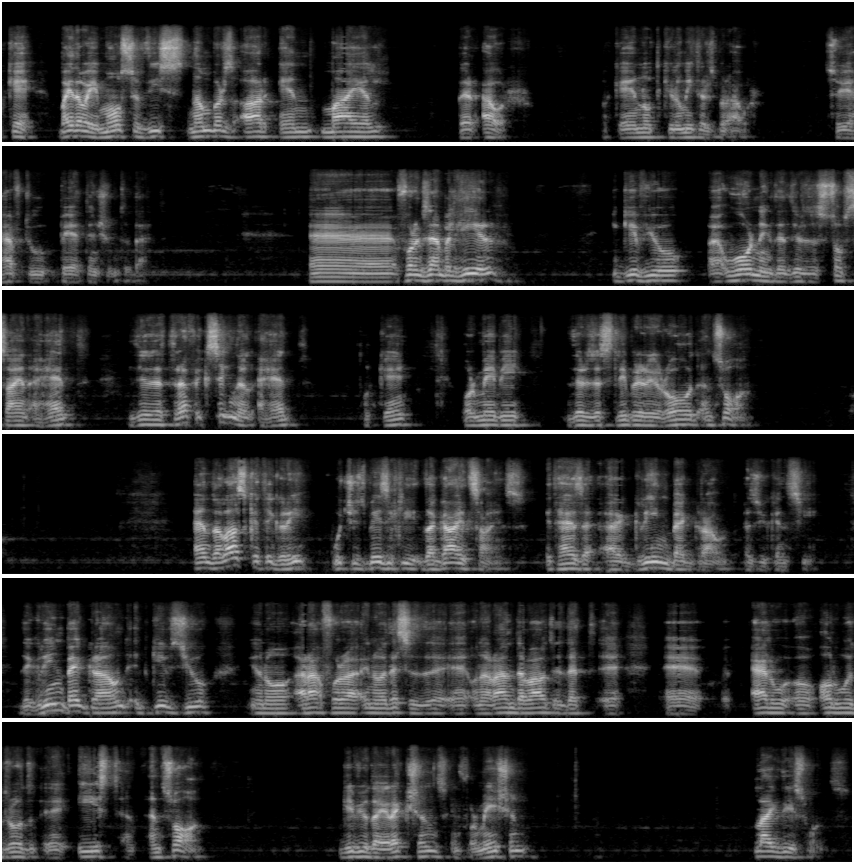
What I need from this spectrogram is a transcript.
Okay, by the way, most of these numbers are in mile per hour, okay, not kilometers per hour. So you have to pay attention to that. Uh, for example, here, give you a warning that there's a stop sign ahead. There's a traffic signal ahead, okay? Or maybe there's a slippery road and so on. And the last category, which is basically the guide signs. It has a, a green background, as you can see. The green background, it gives you, you know, around for, a, you know, this is the, uh, on a roundabout that uh, uh, Allwood Road uh, East and, and so on. Give you directions, information, like these ones.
